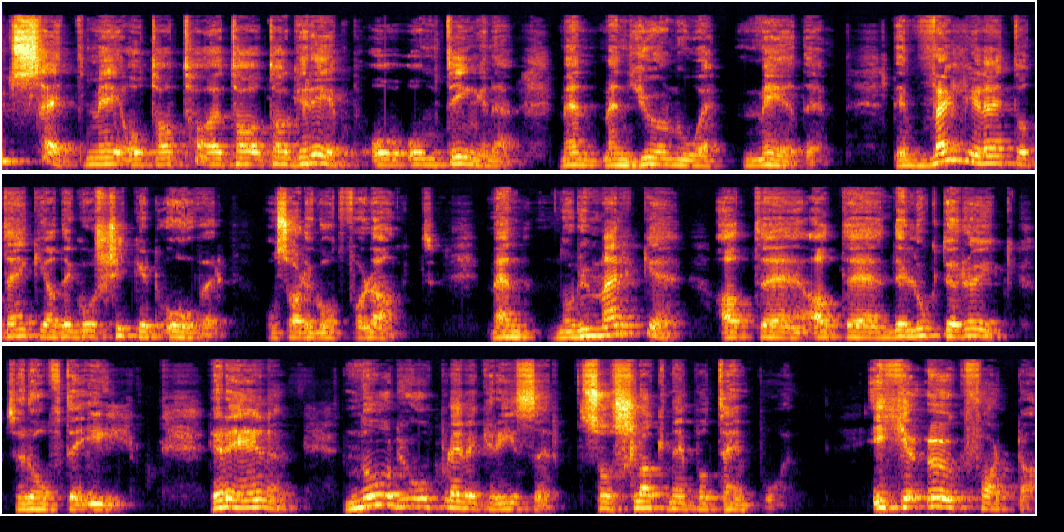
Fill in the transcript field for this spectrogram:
utsett med å ta, ta, ta, ta grep om tingene, men, men, gjør noe med det. Det er veldig lett å tenke ja, det går sikkert over, og så har det gått for langt. Men når du merker at, eh, at eh, det lukter røyk, så er det ofte ild. Det er det ene. Når du opplever kriser, så slakk ned på tempoet. Ikke øk farta,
